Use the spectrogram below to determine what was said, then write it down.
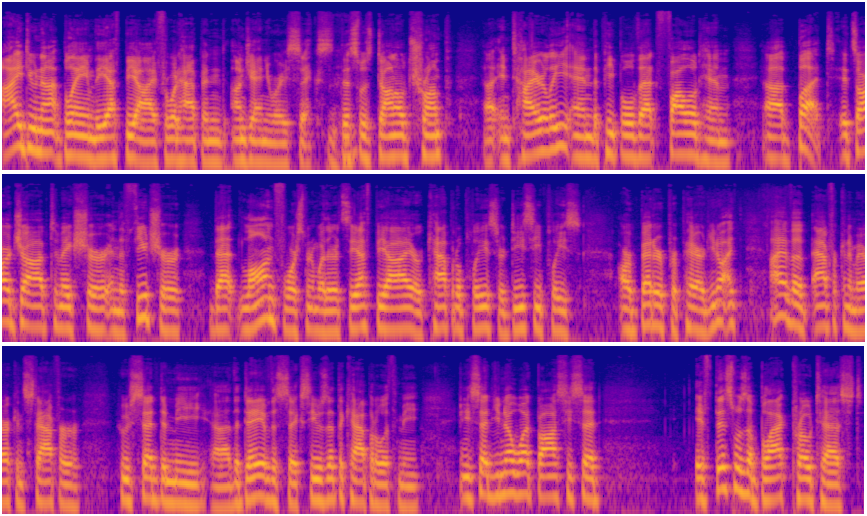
I do not blame the FBI for what happened on January 6th. Mm-hmm. This was Donald Trump uh, entirely and the people that followed him. Uh, but it's our job to make sure in the future that law enforcement, whether it's the FBI or Capitol Police or DC Police, are better prepared. You know, I, I have an African American staffer who said to me uh, the day of the 6th, he was at the Capitol with me, and he said, You know what, boss? He said, if this was a black protest,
